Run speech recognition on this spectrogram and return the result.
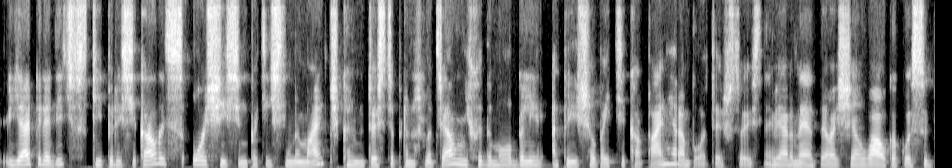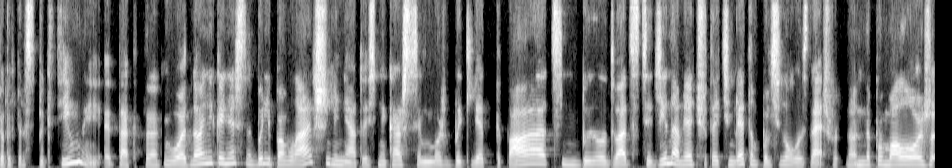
я периодически пересекалась с очень симпатичными мальчиками, то есть я прям смотрела на них и думала, блин, а ты еще в IT-компании работаешь, то есть, наверное, это вообще, вау, какой супер перспективный э, так-то. Вот, но они, конечно, были помладше меня, то есть, мне кажется, им, может быть, лет 20 было, 21, а меня что-то этим летом потянуло, знаешь, вот на, на помоложе.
